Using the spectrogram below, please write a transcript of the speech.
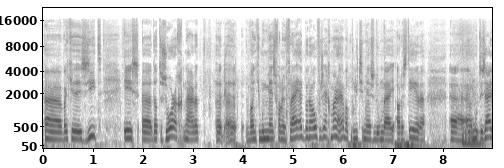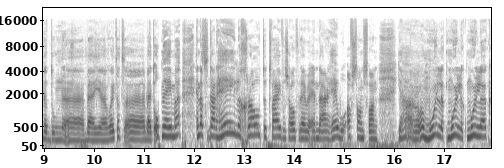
Eh, wat je ziet is eh, dat de zorg naar het... eh, eh, want je moet mensen van hun vrijheid beroven, zeg maar. Hè, wat politiemensen doen bij arresteren. eh, en moeten zij dat doen eh, bij, eh, hoe heet dat, eh, bij het opnemen. En dat ze daar hele grote twijfels over hebben. En daar heel veel afstand van. Ja, oh, moeilijk, moeilijk, moeilijk.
